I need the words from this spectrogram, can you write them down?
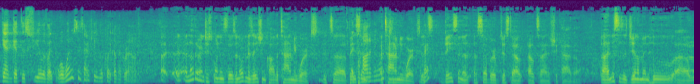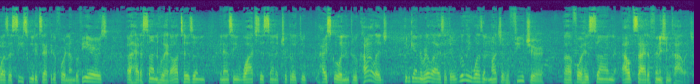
again get this feel of like, well, what does this actually look like on the ground? Uh, another interesting one is there's an organization called Autonomy Works. It's uh, based Autonomy in Works? Autonomy Works. Okay. It's based in a, a suburb just out outside of Chicago. Uh, and this is a gentleman who uh, was a C-suite executive for a number of years. Uh, had a son who had autism, and as he watched his son matriculate through high school and then through college, he began to realize that there really wasn't much of a future uh, for his son outside of finishing college.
